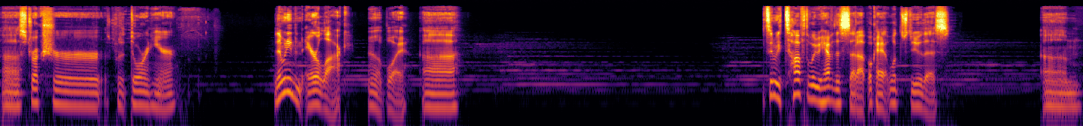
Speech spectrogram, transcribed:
Uh, structure, let's put a door in here. And then we need an airlock. Oh boy. Uh, it's gonna be tough the way we have this set up. Okay, let's do this. Um,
